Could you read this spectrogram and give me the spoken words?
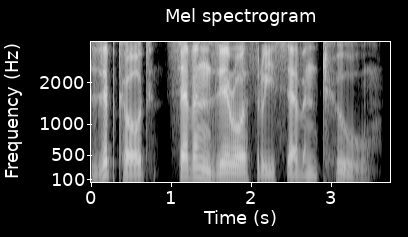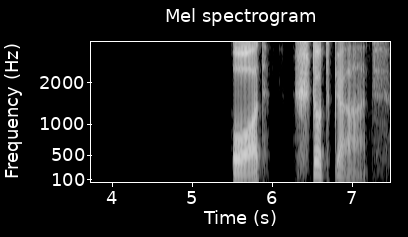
Zip code 70372. Ort Stuttgart.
